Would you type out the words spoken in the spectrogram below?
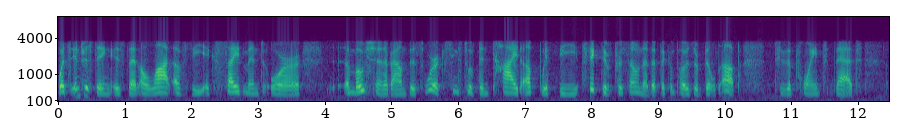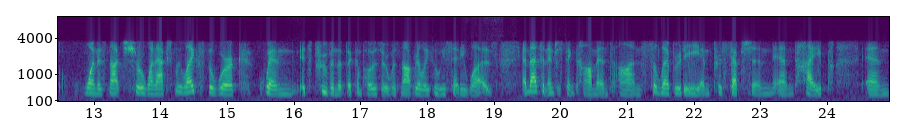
What's interesting is that a lot of the excitement or emotion about this work seems to have been tied up with the fictive persona that the composer built up to the point that one is not sure one actually likes the work when it's proven that the composer was not really who he said he was. And that's an interesting comment on celebrity and perception and hype and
